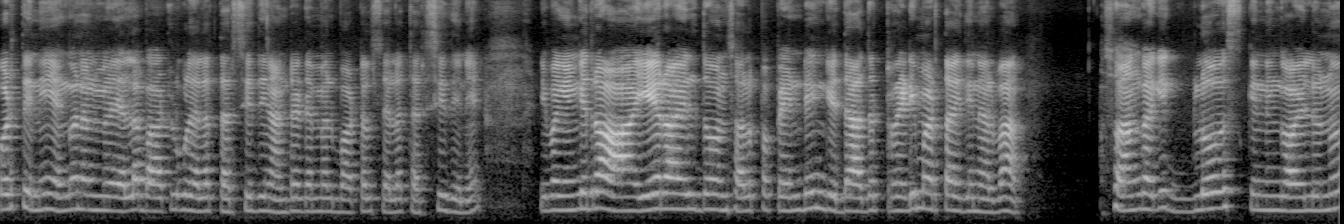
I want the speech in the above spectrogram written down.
ಕೊಡ್ತೀನಿ. ಹೆಂಗೋ ನನ್ನ ಎಲ್ಲ ಬಾಟ್ಲುಗಳೆಲ್ಲ ತರಿಸಿದ್ದೀನಿ, ಹಂಡ್ರೆಡ್ ಎಂ ಎಲ್ ಬಾಟಲ್ಸ್ ಎಲ್ಲ ತರಿಸಿದ್ದೀನಿ. ಇವಾಗ ಹೆಂಗಿದ್ರು ಆ ಏರ್ ಆಯಿಲ್ದು ಒಂದು ಸ್ವಲ್ಪ ಪೆಂಡಿಂಗ್ ಇದೆ, ಅದಕ್ಕೆ ರೆಡಿ ಮಾಡ್ತಾ ಇದ್ದೀನಿ ಅಲ್ವಾ? ಸೊ, ಹಂಗಾಗಿ ಗ್ಲೋ ಸ್ಕಿನ್ನಿಂಗ್ ಆಯಿಲೂ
